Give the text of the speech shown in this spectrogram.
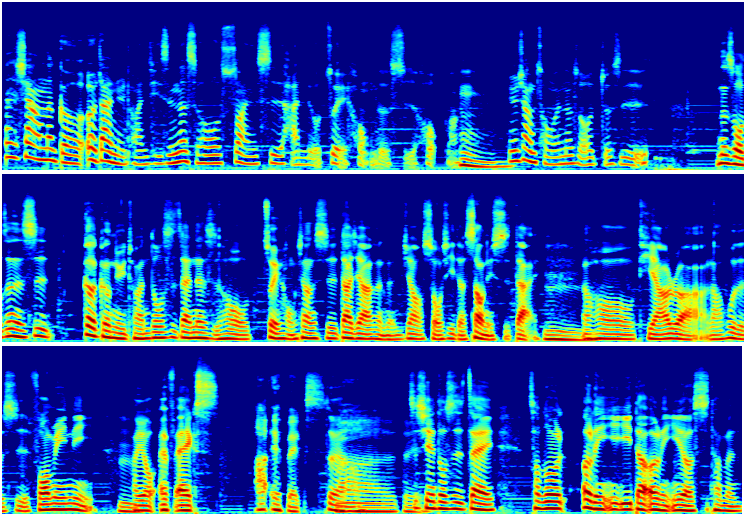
但像那个二代女团，其实那时候算是韩流最红的时候嘛。嗯，因为像崇文那时候就是，那时候真的是各个女团都是在那时候最红，像是大家可能比较熟悉的少女时代，嗯，然后 T-ara，然后或者是 Four Mini，嗯，还有 FX 啊，FX，对啊，对，这些都是在差不多二零一一到二零一二是他们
